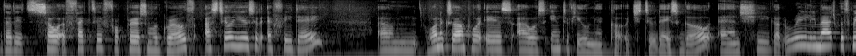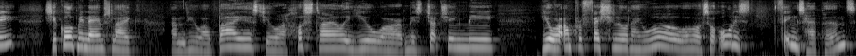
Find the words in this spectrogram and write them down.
that it's so effective for personal growth. I still use it every day. Um, one example is I was interviewing a coach two days ago and she got really mad with me. She called me names like, um, you are biased, you are hostile, you are misjudging me, you are unprofessional. And I go, whoa, whoa, whoa. So all these things happened.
